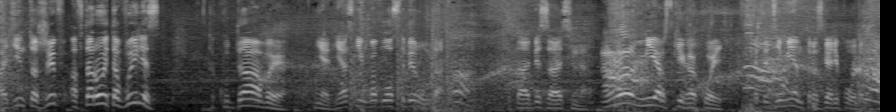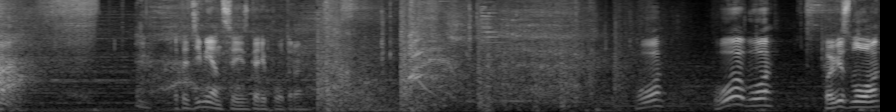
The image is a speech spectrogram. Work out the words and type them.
Один-то жив, а второй-то вылез. Да куда вы? Нет, я с них бабло соберу-то. Это обязательно. А, мерзкий какой. Это дементор из Гарри Поттера. Это деменция из Гарри Поттера. О, во-во. Повезло.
